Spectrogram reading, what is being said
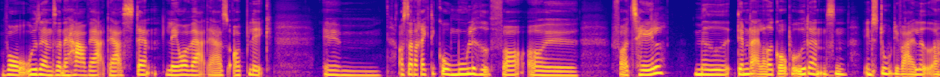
hvor uddannelserne har hver deres stand, laver hver deres oplæg. Øh, og så er der rigtig god mulighed for at, øh, for at tale med dem, der allerede går på uddannelsen, en studievejleder,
